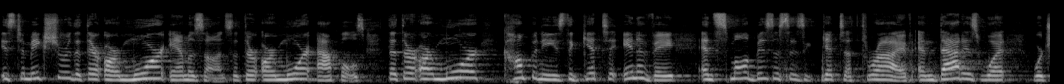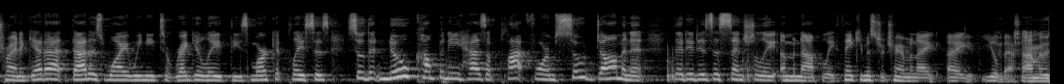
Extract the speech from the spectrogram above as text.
is to make sure that there are more Amazons, that there are more Apples, that there are more companies that get to innovate and small businesses get to thrive. And that is what we're trying to get at. That is why we need to regulate these marketplaces so that no company has a platform so dominant that it is essentially a monopoly. Thank you, Mr. Chairman. I, I yield back. Time of the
